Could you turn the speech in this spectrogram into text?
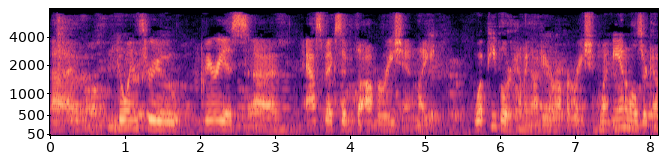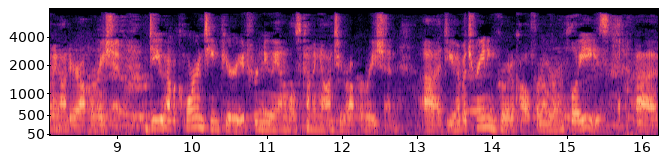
uh, going through various uh, aspects of the operation, like what people are coming onto your operation, what animals are coming onto your operation. Do you have a quarantine period for new animals coming onto your operation? Uh, do you have a training protocol for your employees? Uh,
